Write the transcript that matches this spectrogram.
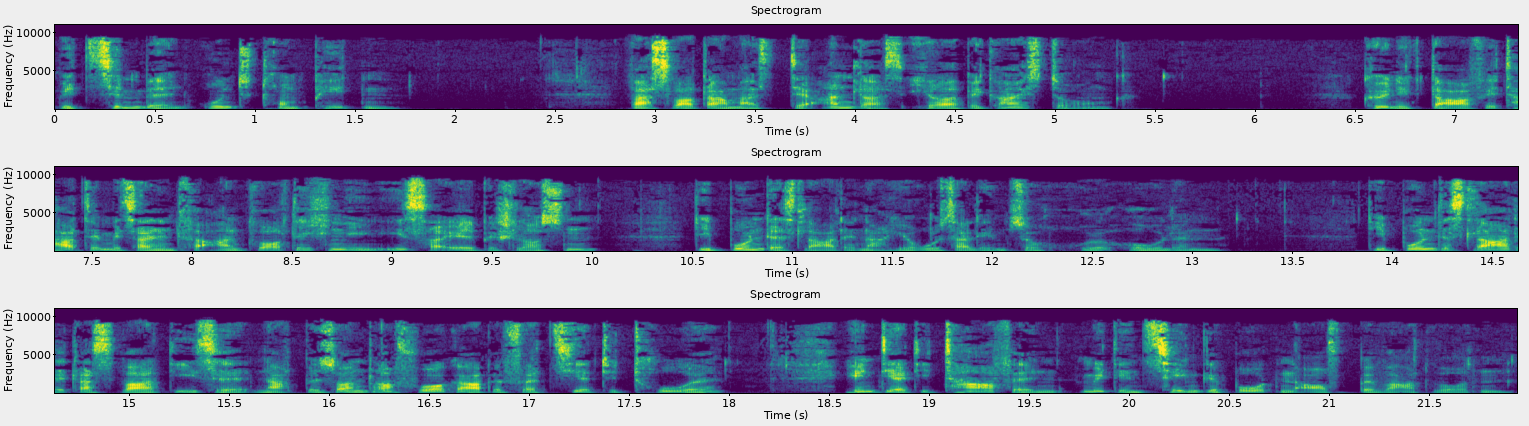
mit Zimbeln und Trompeten. Was war damals der Anlass ihrer Begeisterung? König David hatte mit seinen Verantwortlichen in Israel beschlossen, die Bundeslade nach Jerusalem zu holen. Die Bundeslade, das war diese nach besonderer Vorgabe verzierte Truhe, in der die Tafeln mit den zehn Geboten aufbewahrt wurden.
